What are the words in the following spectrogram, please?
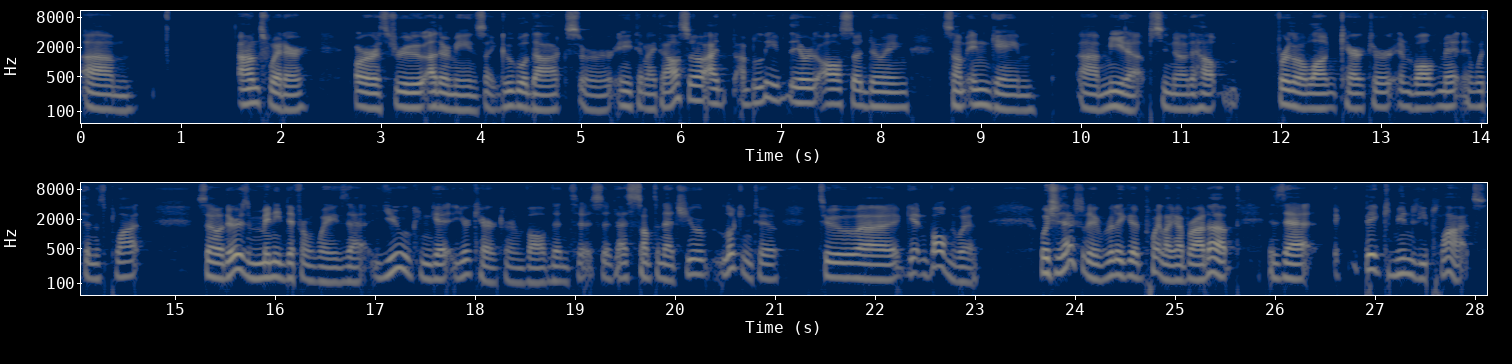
um, on Twitter or through other means like Google Docs or anything like that. Also, I, I believe they were also doing some in-game uh, meetups, you know, to help further along character involvement and within this plot. So there's many different ways that you can get your character involved into. So that's something that you're looking to to uh, get involved with, which is actually a really good point. Like I brought up, is that big community plots.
